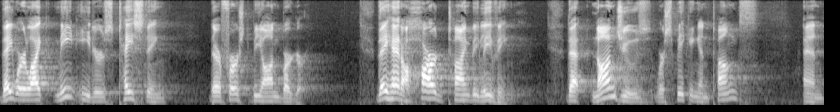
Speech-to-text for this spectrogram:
They were like meat eaters tasting their first Beyond Burger. They had a hard time believing that non Jews were speaking in tongues and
